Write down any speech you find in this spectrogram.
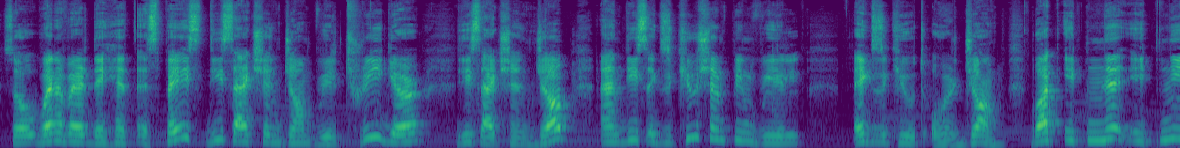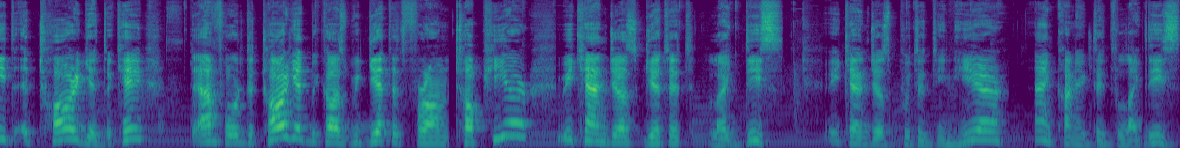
So whenever they hit a space, this action jump will trigger this action jump and this execution pin will execute or jump. But it ne it need a target okay? And for the target because we get it from top here we can just get it like this. We can just put it in here and connect it like this.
